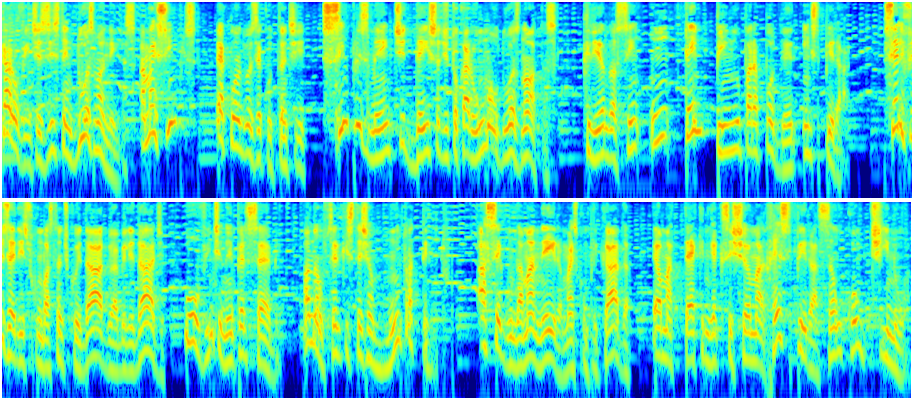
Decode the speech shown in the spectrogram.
Caro ouvinte, existem duas maneiras. A mais simples é quando o executante simplesmente deixa de tocar uma ou duas notas, criando assim um tempinho para poder inspirar. Se ele fizer isso com bastante cuidado e habilidade, o ouvinte nem percebe, a não ser que esteja muito atento. A segunda maneira, mais complicada, é uma técnica que se chama respiração contínua.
